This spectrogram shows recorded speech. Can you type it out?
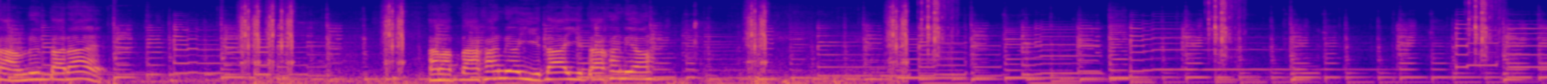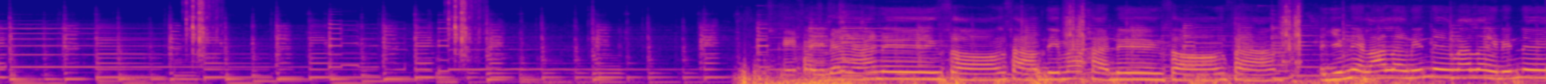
สามลืมตาได้อะหลับตาข้างเดียวหยีตาหยีตาข้างเดียว ใครเรื่องนะหนึ่งสองสามดีมากค่ะหนึ่งสองสามยิ้มเนี่ยล่าเริงนิดนึงล่าเริงนิดนึง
